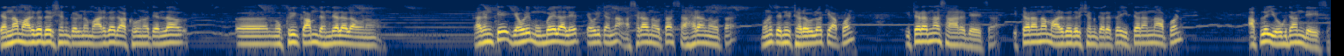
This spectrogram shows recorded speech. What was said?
त्यांना मार्गदर्शन करणं मार्ग दाखवणं त्यांना नोकरी काम धंद्याला लावणं. कारण ते जेवढे मुंबईला आलेत तेवढे त्यांना आसरा नव्हता सहारा नव्हता. म्हणून त्यांनी ठरवलं की आपण इतरांना सहारा द्यायचा इतरांना मार्गदर्शन करायचं इतरांना आपण आपलं योगदान द्यायचं.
